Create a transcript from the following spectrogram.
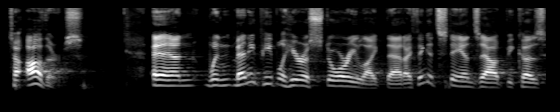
to others. And when many people hear a story like that, I think it stands out because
